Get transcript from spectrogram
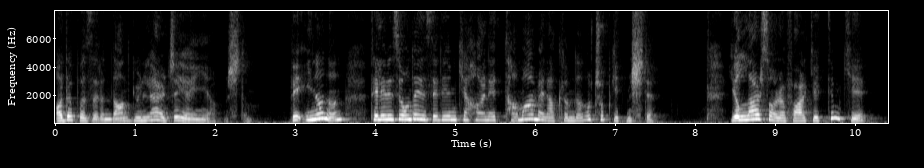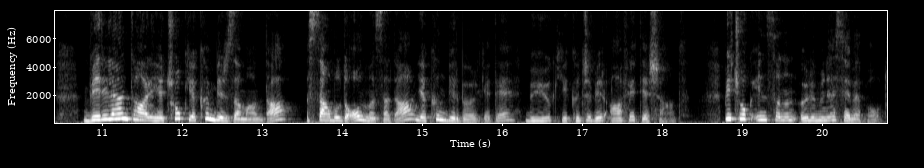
Adapazarı'ndan günlerce yayın yapmıştım. Ve inanın televizyonda izlediğim kehanet tamamen aklımdan uçup gitmişti. Yıllar sonra fark ettim ki verilen tarihe çok yakın bir zamanda İstanbul'da olmasa da yakın bir bölgede büyük yıkıcı bir afet yaşandı. Birçok insanın ölümüne sebep oldu.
